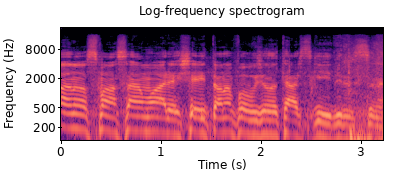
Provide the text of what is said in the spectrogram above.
Lan Osman sen var ya şeytana pabucunu ters giydirirsin ha.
